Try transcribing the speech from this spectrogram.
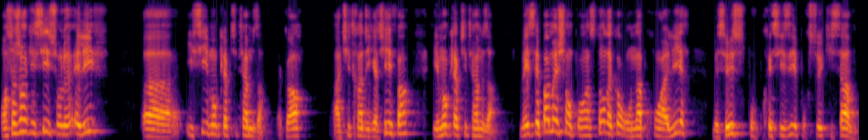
En sachant qu'ici, sur le elif, euh, ici, il manque la petite hamza. D'accord? À titre indicatif, hein, il manque la petite hamza. Mais c'est pas méchant pour l'instant, d'accord? On apprend à lire, mais c'est juste pour préciser pour ceux qui savent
